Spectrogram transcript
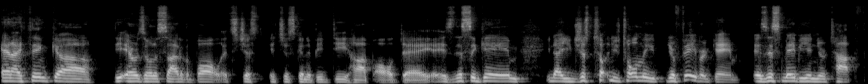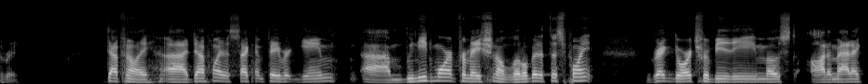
And I think uh, the Arizona side of the ball, it's just it's just going to be D Hop all day. Is this a game? You know, you just t- you told me your favorite game. Is this maybe in your top three? Definitely, uh, definitely the second favorite game. Um, we need more information a little bit at this point. Greg Dortch would be the most automatic,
